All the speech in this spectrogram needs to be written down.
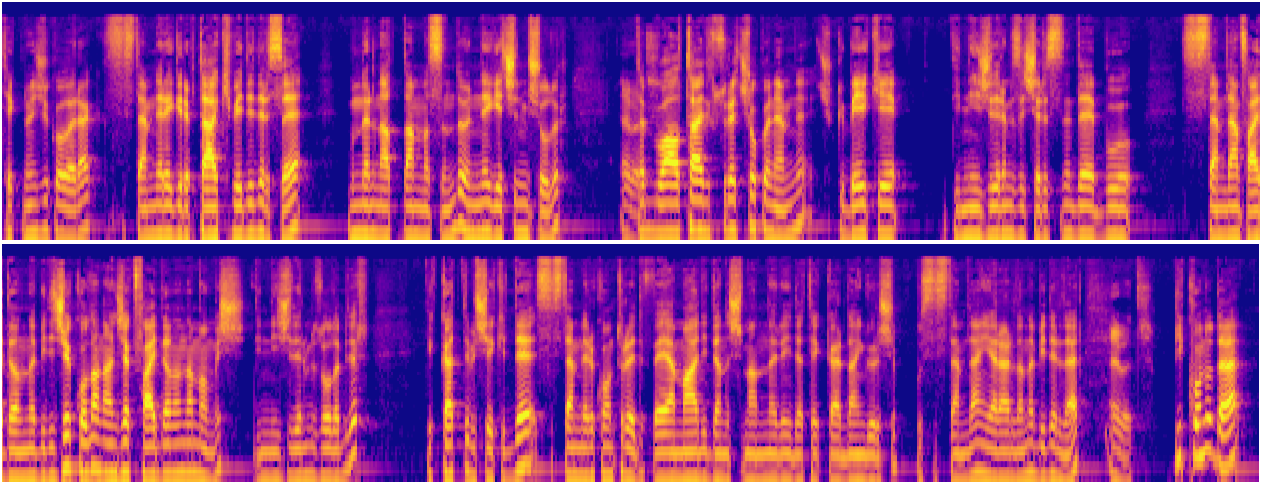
Teknolojik olarak sistemlere girip takip edilirse bunların atlanmasının da önüne geçilmiş olur. Evet. Tabii bu 6 aylık süreç çok önemli. Çünkü belki dinleyicilerimiz içerisinde de bu sistemden faydalanabilecek olan ancak faydalanamamış dinleyicilerimiz olabilir. Dikkatli bir şekilde sistemleri kontrol edip veya mali danışmanlarıyla tekrardan görüşüp bu sistemden yararlanabilirler. Evet. Bir konu da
